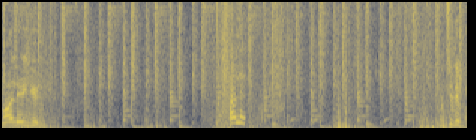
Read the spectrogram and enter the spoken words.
माँ ले गई अच्छी देखो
